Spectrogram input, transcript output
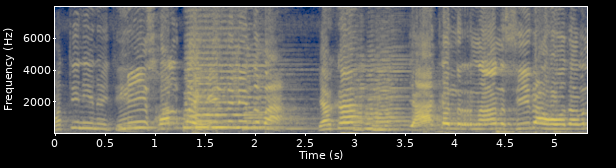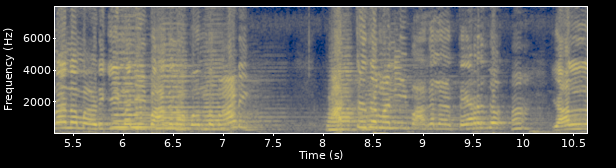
ಮತ್ತೆ ನೀನೈತಿ ನೀ ಸ್ವಲ್ಪ ಹಿಂದಿನಿಂದ ಬಾ. ಯಾಕ? ಯಾಕಂದ್ರ ನಾನು ಸೀದಾ ಹೋದವನ ನಮ್ಮ ಅಡಿಗೆ ಮನಿ ಬಾಗಲ ಬಂದ್ ಮಾಡಿ ಹತ್ತದ ಮನಿ ಬಾಗಲ ತೆರೆದು ಎಲ್ಲ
